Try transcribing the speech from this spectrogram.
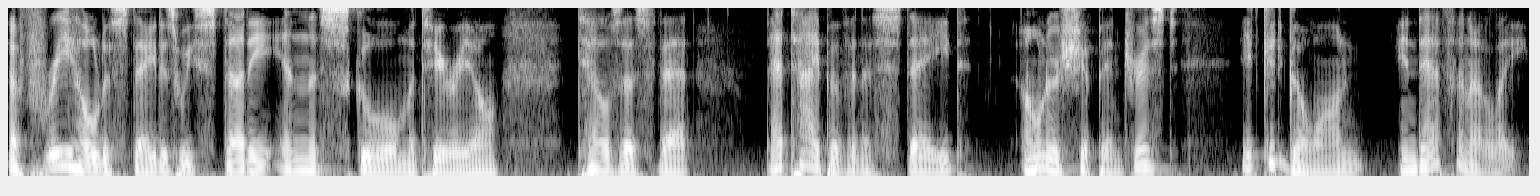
A freehold estate, as we study in the school material, tells us that that type of an estate ownership interest it could go on indefinitely.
